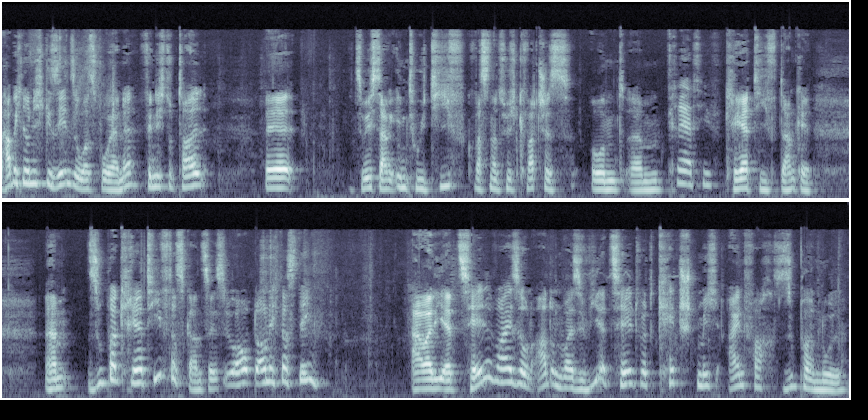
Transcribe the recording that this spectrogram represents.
habe ich noch nicht gesehen sowas vorher, ne? Finde ich total äh, jetzt will ich sagen intuitiv, was natürlich Quatsch ist und ähm, kreativ. Kreativ, danke. Ähm, super kreativ das Ganze ist überhaupt auch nicht das Ding. Aber die Erzählweise und Art und Weise, wie erzählt wird, catcht mich einfach super null.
